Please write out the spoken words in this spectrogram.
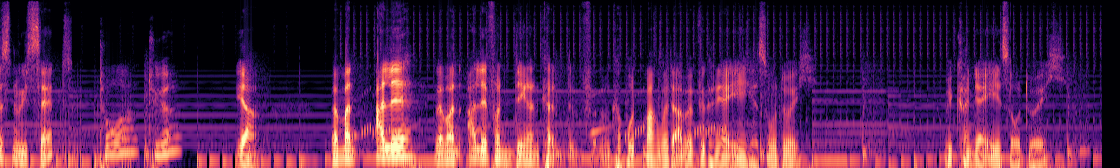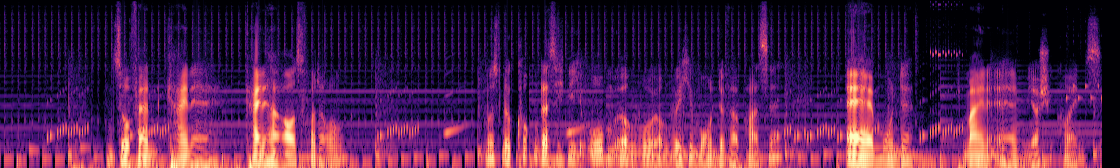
Das ein Reset-Tor? Tür? Ja. Wenn man alle, wenn man alle von den Dingern kaputt machen würde. Aber wir können ja eh hier so durch. Wir können ja eh so durch. Insofern keine, keine Herausforderung. Ich muss nur gucken, dass ich nicht oben irgendwo irgendwelche Monde verpasse. Äh, Monde. Ich meine, ähm, Yoshi-Coins.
